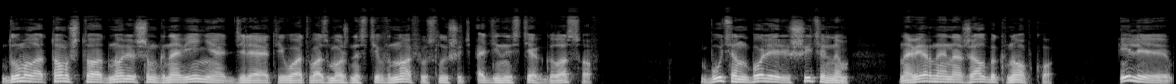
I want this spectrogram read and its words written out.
думал о том, что одно лишь мгновение отделяет его от возможности вновь услышать один из тех голосов. Будь он более решительным, наверное, нажал бы кнопку. Или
